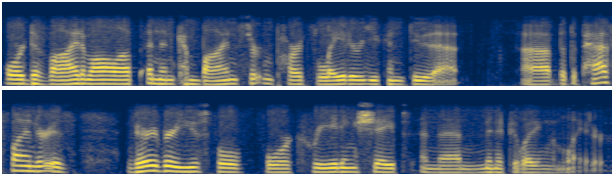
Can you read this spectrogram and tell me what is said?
or divide them all up and then combine certain parts later, you can do that. Uh, but the Pathfinder is very, very useful for creating shapes and then manipulating them later.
